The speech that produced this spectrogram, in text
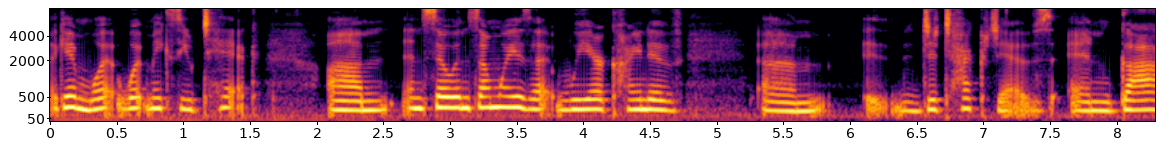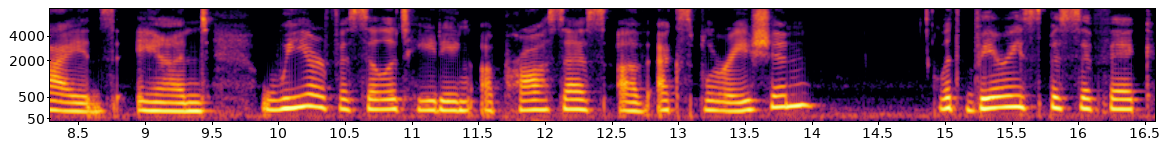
again, what, what makes you tick? Um, and so, in some ways, that we are kind of um, detectives and guides, and we are facilitating a process of exploration with very specific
